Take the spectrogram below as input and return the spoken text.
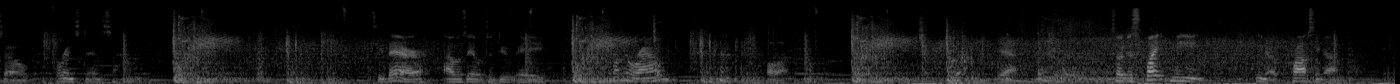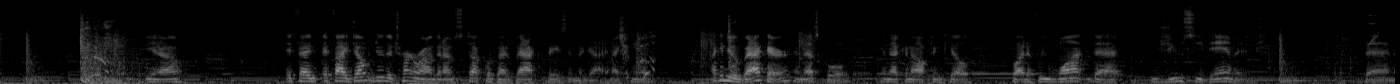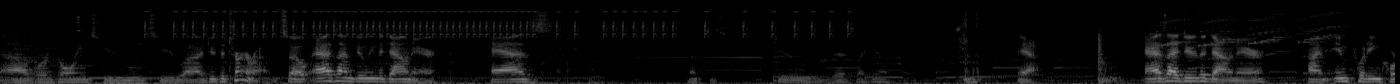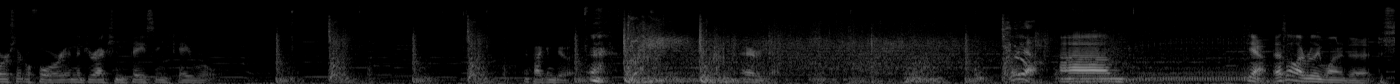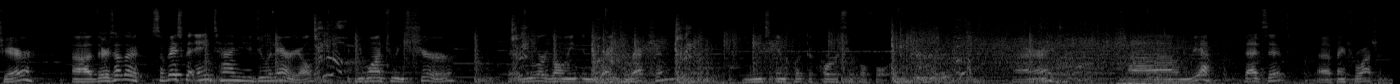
So, for instance, see there, I was able to do a turn around. Hold on. Yeah. So despite me, you know, crossing up, you know, if I if I don't do the turnaround, then I'm stuck with my back facing the guy, and I can't. I can do a back air, and that's cool, and that can often kill. But if we want that juicy damage, then uh, we're going to need to uh, do the turnaround. So as I'm doing the down air, as let's just do this, I guess. Yeah. As I do the down air, I'm inputting quarter circle forward in the direction facing K. Rool. If I can do it. there we go. So yeah, um, yeah, that's all I really wanted to, to share. Uh, there's other, so basically anytime you do an aerial, if you want to ensure that you are going in the right direction, you need to input the quarter circle forward. Alright. Um, yeah, that's it. Uh, thanks for watching.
